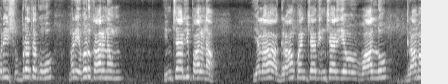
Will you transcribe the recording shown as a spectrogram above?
మరి ఈ శుభ్రతకు మరి ఎవరు కారణం? ఇన్ఛార్జి పాలన. ఇలా గ్రామ పంచాయతీ ఇన్ఛార్జ్ వాళ్ళు గ్రామ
